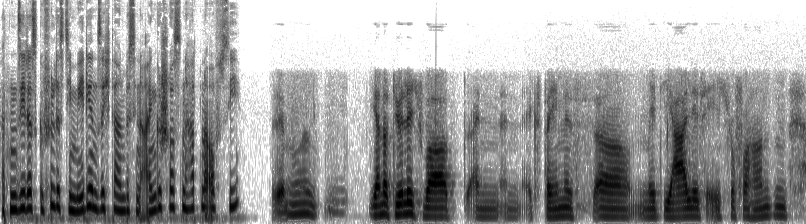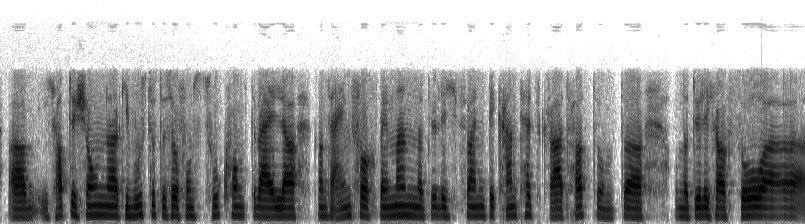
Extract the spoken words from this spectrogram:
Hatten Sie das Gefühl, dass die Medien sich da ein bisschen eingeschossen hatten auf Sie? Ähm, ja, natürlich war ein, ein extremes äh, mediales Echo vorhanden. Ähm, ich habe das schon äh, gewusst, dass das auf uns zukommt, weil äh, ganz einfach, wenn man natürlich so einen Bekanntheitsgrad hat und, äh, und natürlich auch so äh,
